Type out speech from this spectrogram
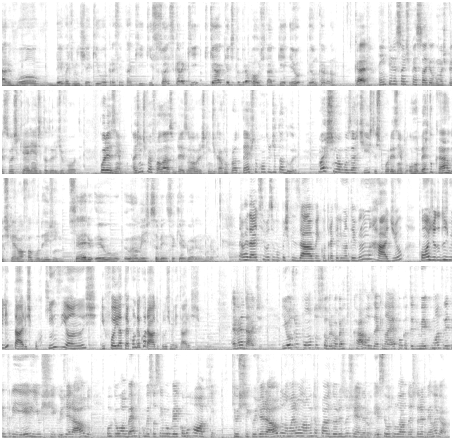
Cara, eu vou. Devo admitir aqui, vou acrescentar aqui que só esse cara aqui que quer que a ditadura volte, tá? Porque eu, eu não quero não. Cara, é interessante pensar que algumas pessoas querem a ditadura de volta. Por exemplo, a gente vai falar sobre as obras que indicavam protesto contra a ditadura, mas tinha alguns artistas, por exemplo, o Roberto Carlos, que eram a favor do regime. Sério, eu, eu realmente tô sabendo isso aqui agora, na moral. Na verdade, se você for pesquisar, vai encontrar que ele manteve uma rádio com a ajuda dos militares por 15 anos e foi até condecorado pelos militares. É verdade. E outro ponto sobre o Roberto Carlos é que na época teve meio que uma treta entre ele e o Chico e o Geraldo, porque o Roberto começou a se envolver como rock, que o Chico e o Geraldo não eram lá muito apoiadores do gênero. Esse outro lado da história é bem legal.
